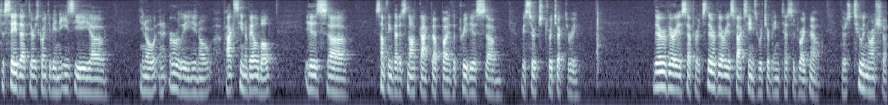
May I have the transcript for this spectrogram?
to say that there's going to be an easy, you know, an early, you know, vaccine available is something that is not backed up by the previous um, research trajectory. There are various efforts. There are various vaccines which are being tested right now. There's two in Russia.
